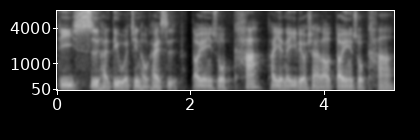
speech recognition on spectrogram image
第四还是第五个镜头开始，导演一说咔，他眼泪一流下来，然后导演一说咔，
